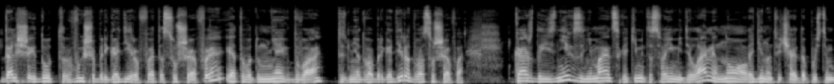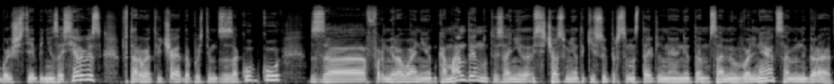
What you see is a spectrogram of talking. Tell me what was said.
Дальше идут выше бригадиров, это сушефы. Это вот у меня их два. То есть у меня два бригадира, два сушефа. Каждый из них занимается какими-то своими делами, но один отвечает, допустим, в большей степени за сервис, второй отвечает, допустим, за закупку, за формирование команды. Ну, то есть они сейчас у меня такие супер самостоятельные, они там сами увольняют, сами набирают.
